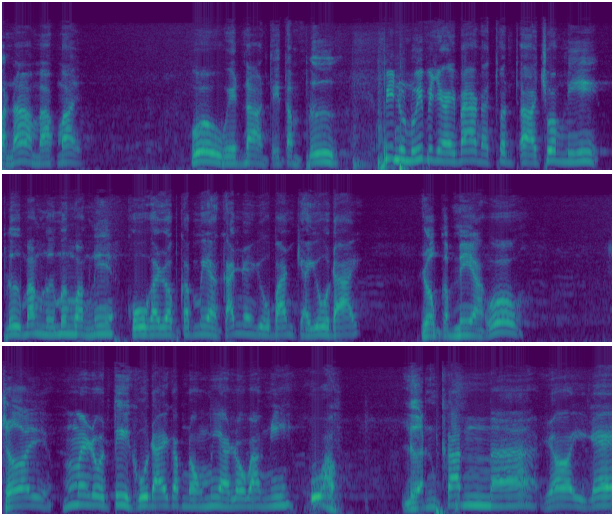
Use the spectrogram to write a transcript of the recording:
ปัญหามากมายโอ้เวทนาตีตำปลือ พี่หนุ่ยเป็นยังไงบ้างอะจนช่วงนี้ปลือมั่งหนุ่ยมึงว่างนี้กูกับรบกับเมียกันยังอยู่บ้านจะอยู่ได้รบกับเมียโอ้เจยไม่รู้ตีกูได้กับน้องเมียระหว่างนี้ว้าวเหลือนกันนะร้อยแร่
